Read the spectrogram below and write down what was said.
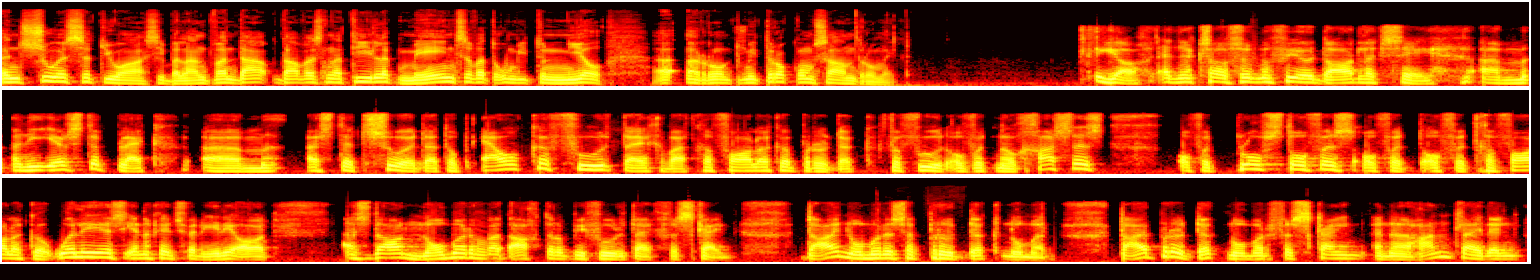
in so 'n situasie beland want daar daar was natuurlik mense wat om die toneel uh, rondom die trok om saamdrom het. Ja, en ek sal sommer vir jou dadelik sê, um in die eerste plek, um is dit so dat op elke voertuig wat gevaarlike produk vervoer, of dit nou gas is, of dit plofstof is, of dit of dit gevaarlike olie is, enigiets van hierdie aard, is daar 'n nommer wat agter op die voertuig verskyn. Daai nommer is 'n produknommer. Daai produknommer verskyn in 'n handleiding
